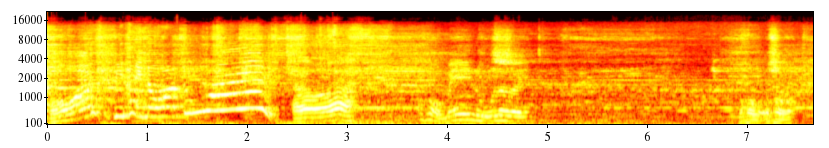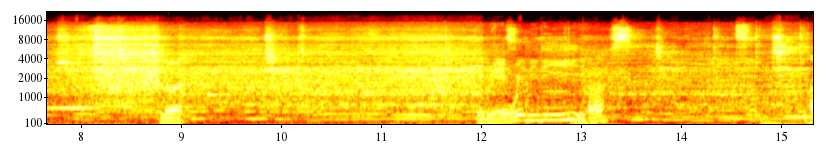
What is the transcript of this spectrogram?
โอ้ยมีให้นอนด้วย เออ โอ้โห ไม่รู้เลย โอ้โหโอ้โหเลิศดูเรสอุ้ยอันนี่ดีเออเอ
